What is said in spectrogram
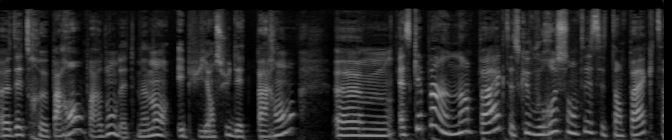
d'être parent, pardon, d'être maman et puis ensuite d'être parent. Est-ce qu'il n'y a pas un impact Est-ce que vous ressentez cet impact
